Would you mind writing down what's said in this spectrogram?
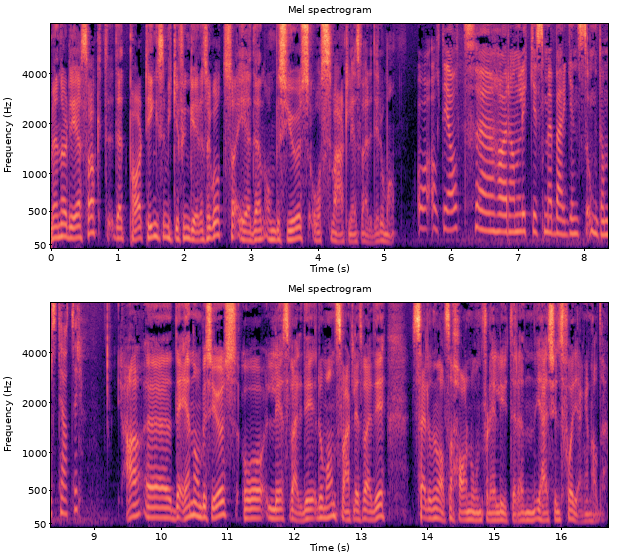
Men når det er sagt, det er et par ting som ikke fungerer så godt, så er det en ambisiøs og svært lesverdig roman. Og alt i alt eh, har han lykkes med Bergens ungdomsteater? Ja, eh, det er en ambisiøs og lesverdig roman. Svært lesverdig. Selv om den altså har noen flere lyter enn jeg syns forgjengeren hadde.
